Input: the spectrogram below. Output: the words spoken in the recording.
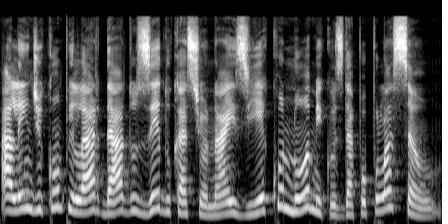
além de compilar dados educacionais e econômicos da população.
